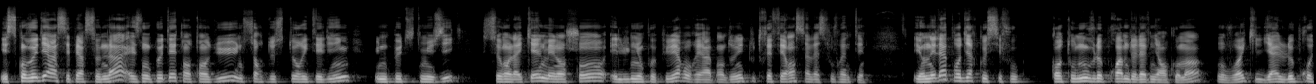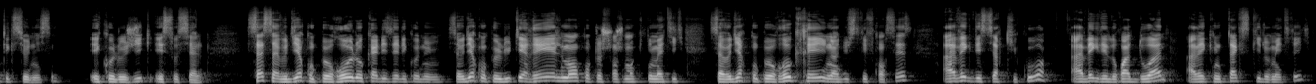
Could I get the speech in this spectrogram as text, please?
Et ce qu'on veut dire à ces personnes-là, elles ont peut-être entendu une sorte de storytelling, une petite musique, selon laquelle Mélenchon et l'Union populaire auraient abandonné toute référence à la souveraineté. Et on est là pour dire que c'est faux. Quand on ouvre le programme de l'avenir en commun, on voit qu'il y a le protectionnisme écologique et social. Ça, ça veut dire qu'on peut relocaliser l'économie. Ça veut dire qu'on peut lutter réellement contre le changement climatique. Ça veut dire qu'on peut recréer une industrie française avec des circuits courts, avec des droits de douane, avec une taxe kilométrique.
